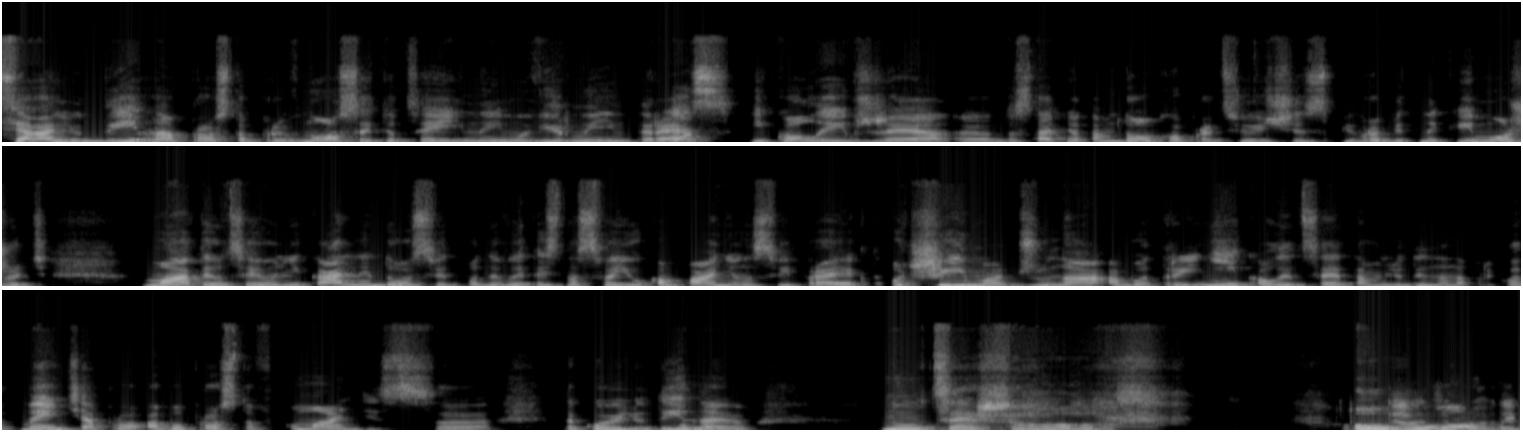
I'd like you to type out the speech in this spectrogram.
ця людина просто привносить оцей неймовірний інтерес, і коли вже е, достатньо там довго працюючи співробітники можуть мати оцей унікальний досвід, подивитись на свою компанію, на свій проект очима джуна або трейні, коли це там людина, наприклад, менті, або просто в команді з е, такою людиною. Ну це ж ого. Да,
